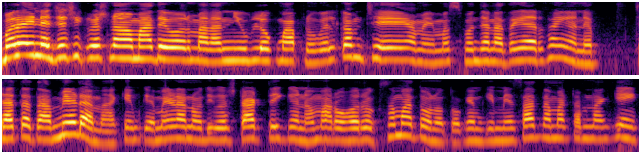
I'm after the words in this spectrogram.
બધાને જય શ્રી કૃષ્ણ, મહાદેવ મારા ન્યૂ બ્લોકમાં આપનું વેલકમ છે. અમે મસ્ત મજાના તૈયાર થઈ અને જતા હતા મેળામાં. કેમ કે મેળાનો દિવસ સ્ટાર્ટ થઈ ગયો અને અમારો હરખ સમાતો નહોતો. કેમ કે મેં સાતમ આઠમના ક્યાંય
